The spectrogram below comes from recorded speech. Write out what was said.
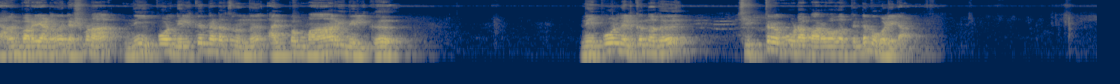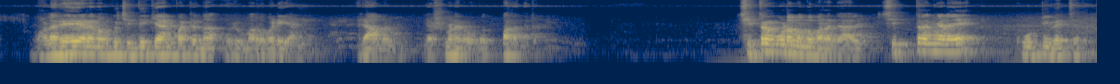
രാമൻ പറയാണ് ലക്ഷ്മണ നീ ഇപ്പോൾ നിൽക്കുന്നിടത്ത് നിന്ന് അല്പം മാറി നിൽക്ക്. നീ ഇപ്പോൾ നിൽക്കുന്നത് ചിത്രകൂട പർവതത്തിന്റെ മുകളിലാണ്. വളരെയേറെ നമുക്ക് ചിന്തിക്കാൻ പറ്റുന്ന ഒരു മറുപടിയാണ് രാമൻ ലക്ഷ്മണനോട് പറഞ്ഞത്. ചിത്രകൂടമെന്ന് പറഞ്ഞാൽ ചിത്രങ്ങളെ കൂട്ടിവെച്ചത്.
